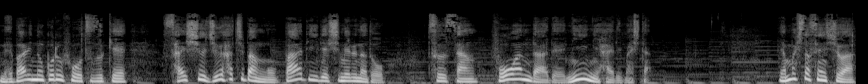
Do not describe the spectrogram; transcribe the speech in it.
粘りのゴルフを続け、最終18番をバーディーで締めるなど、通算4アンダーで2位に入りました。山下選手は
